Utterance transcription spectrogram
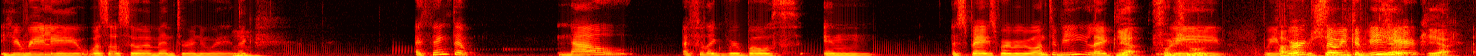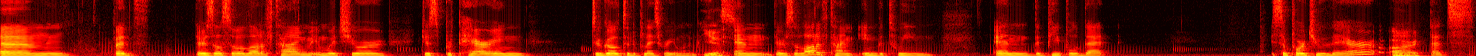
he really was also a mentor in a way. Like Mm. I think that now I feel like we're both in a space where we want to be. Like yeah for we sure we worked so we could be yeah, here. yeah Um, but there's also a lot of time in which you're just preparing to go to the place where you want to be. Yes. And there's a lot of time in between. And the people that support you there are Mm. that's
